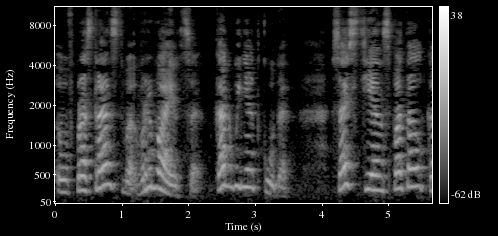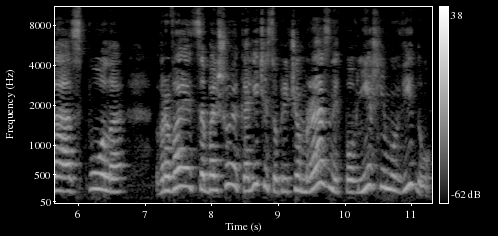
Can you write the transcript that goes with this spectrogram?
в пространство врываются, как бы ниоткуда, со стен, с потолка, с пола, врывается большое количество, причем разных по внешнему виду,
